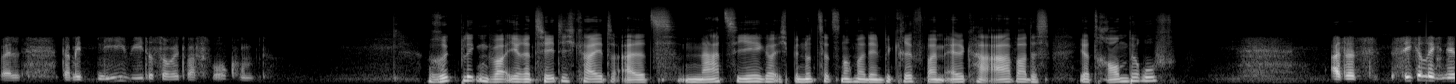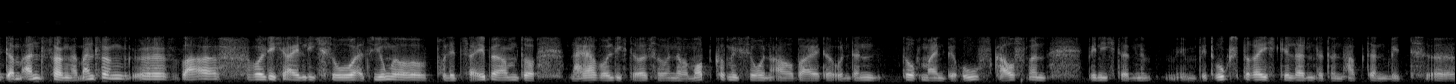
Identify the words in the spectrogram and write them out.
Weil damit nie wieder so etwas vorkommt. Rückblickend war Ihre Tätigkeit als Nazijäger, ich benutze jetzt nochmal den Begriff beim LKA, war das Ihr Traumberuf? Also sicherlich nicht am Anfang. Am Anfang äh, war, wollte ich eigentlich so als junger Polizeibeamter, naja, wollte ich da so in einer Mordkommission arbeiten und dann durch meinen Beruf Kaufmann bin ich dann im Betrugsbereich gelandet und habe dann mit äh,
